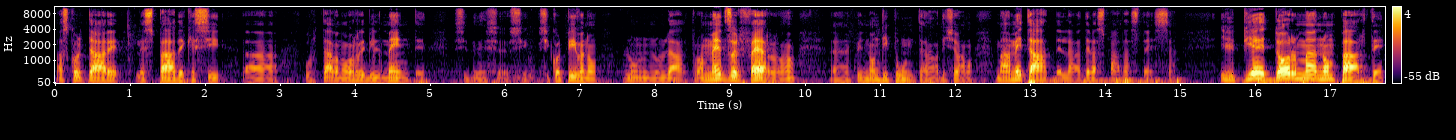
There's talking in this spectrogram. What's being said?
ascoltare le spade che si uh, urtavano orribilmente, si, si, si colpivano l'un l'altro, a mezzo il ferro, no? eh, quindi non di punta, no? dicevamo, ma a metà della, della spada stessa. Il piede dorma non parte,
